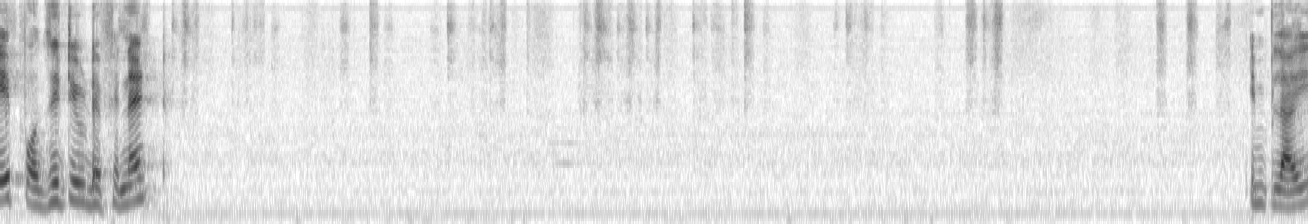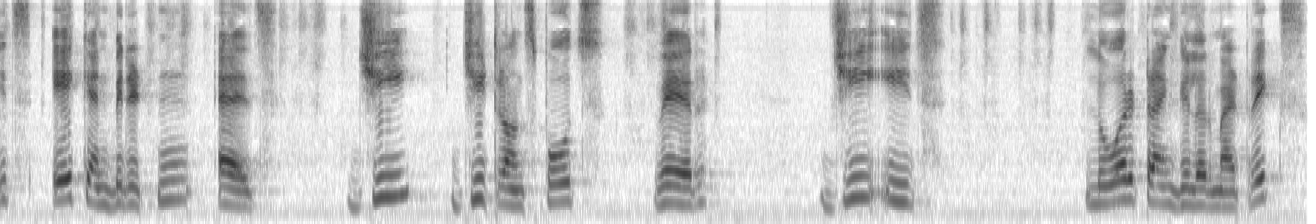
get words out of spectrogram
a positive definite. Implies A can be written as G G transpose where G is lower triangular matrix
